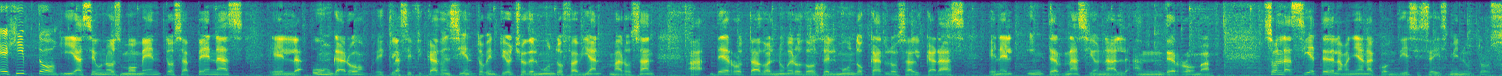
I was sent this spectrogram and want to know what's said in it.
Egipto. Y hace unos momentos apenas el húngaro, eh, clasificado en 128 del mundo, Fabián Marozán, ha derrotado al número 2 del mundo, Carlos Alcaraz, en el Internacional de Roma. Son las 7 de la mañana con 16 minutos.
